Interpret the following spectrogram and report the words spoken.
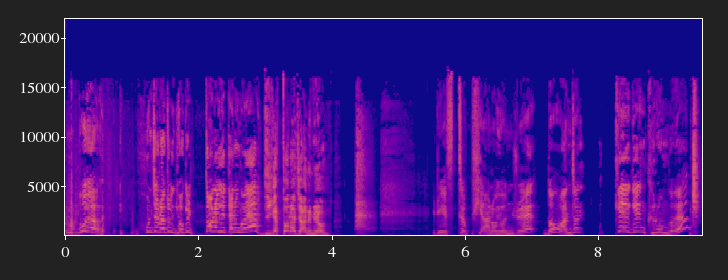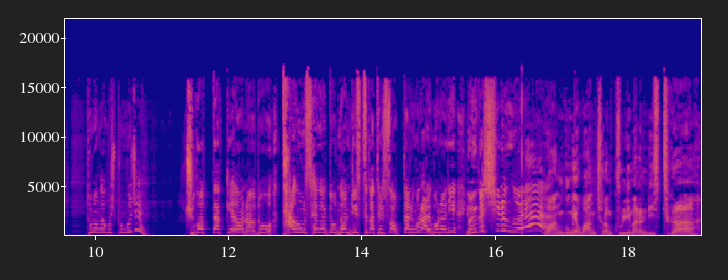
뭐야? 혼자라도 여길 떠나겠다는 거야? 네가 떠나지 않으면 리스트 피아노 연주에 너 완전 깨갱 그런 거야? 도망가고 싶은 거지? 죽었다 깨어나도 다음 생에도 넌 리스트가 될 수 없다는 걸 알고 나니 여기가 싫은 거야? 왕궁의 왕처럼 군림하는 리스트가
